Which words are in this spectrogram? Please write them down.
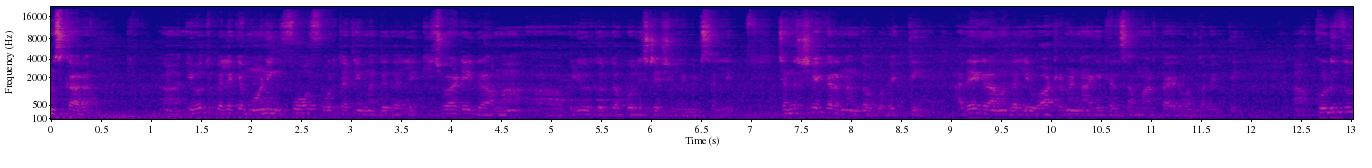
ನಮಸ್ಕಾರ. ಇವತ್ತು ಬೆಳಗ್ಗೆ ಮಾರ್ನಿಂಗ್ ಫೋರ್ ಫೋರ್ ತರ್ಟಿ ಮಧ್ಯದಲ್ಲಿ ಕಿಚವಾಡಿ ಗ್ರಾಮ ಪುಲಿಯೂರ್ದುರ್ಗ ಪೊಲೀಸ್ ಸ್ಟೇಷನ್ ಲಿಮಿಟ್ಸಲ್ಲಿ ಚಂದ್ರಶೇಖರನ್ ಅಂತ ಒಬ್ಬ ವ್ಯಕ್ತಿ, ಅದೇ ಗ್ರಾಮದಲ್ಲಿ ವಾಟರ್ಮ್ಯಾನ್ ಆಗಿ ಕೆಲಸ ಮಾಡ್ತಾ ಇರುವಂಥ ವ್ಯಕ್ತಿ ಕುಡಿದು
